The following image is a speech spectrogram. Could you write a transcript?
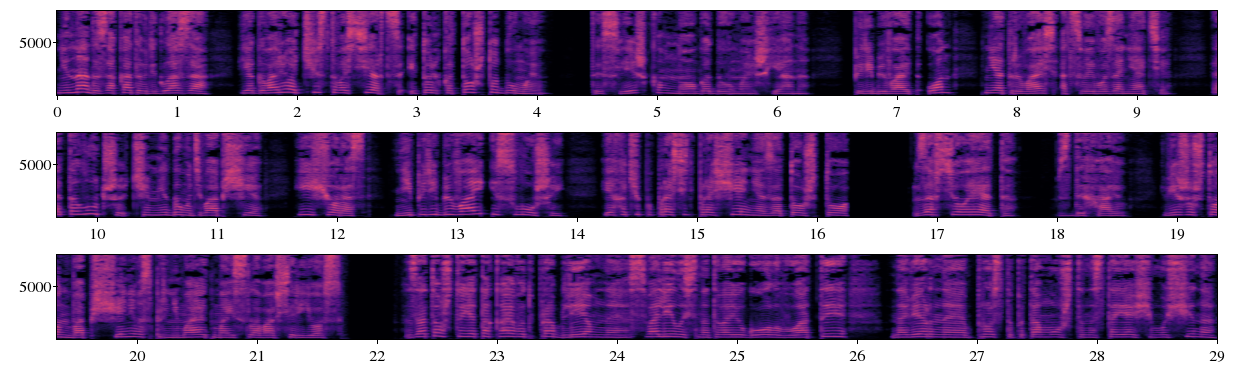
Не надо закатывать глаза. Я говорю от чистого сердца и только то, что думаю. Ты слишком много думаешь, Яна. Перебивает он, не отрываясь от своего занятия. Это лучше, чем не думать вообще. И еще раз, не перебивай и слушай. Я хочу попросить прощения за то, что за все это!» Вздыхаю. Вижу, что он вообще не воспринимает мои слова всерьез. «За то, что я такая вот проблемная, свалилась на твою голову, а ты, наверное, просто потому, что настоящий мужчина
